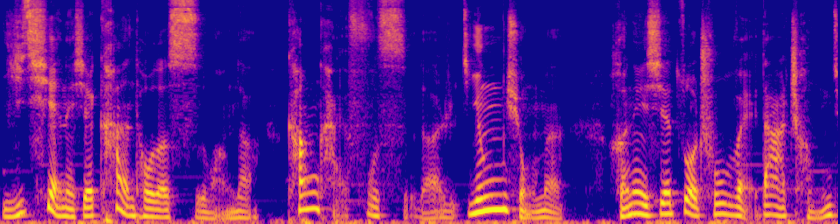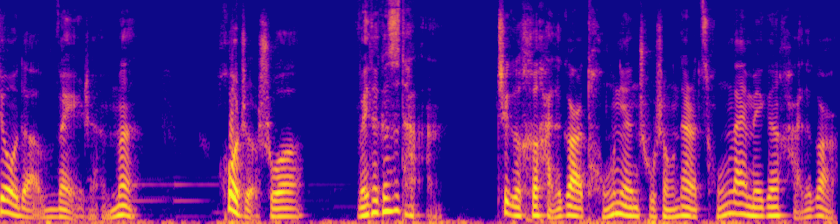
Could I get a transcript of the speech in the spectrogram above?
一切那些看透了死亡的慷慨赴死的英雄们，和那些做出伟大成就的伟人们，或者说维特根斯坦，这个和海德格尔同年出生，但是从来没跟海德格尔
